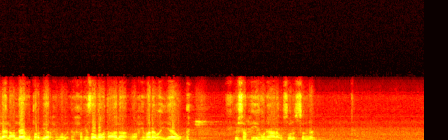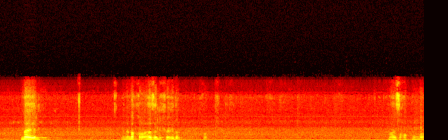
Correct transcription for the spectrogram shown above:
قال العلام التربية حفظه الله تعالى ورحمنا وإياه في شرحه هنا على أصول السنة. ما يلي؟ أنا نقرأ هذا للفائدة وهذا حكم الله؟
